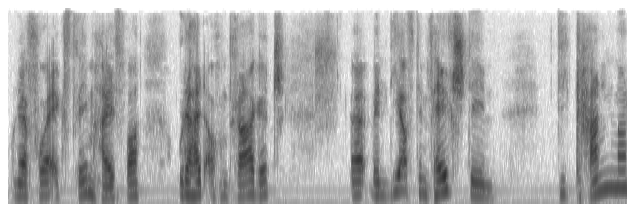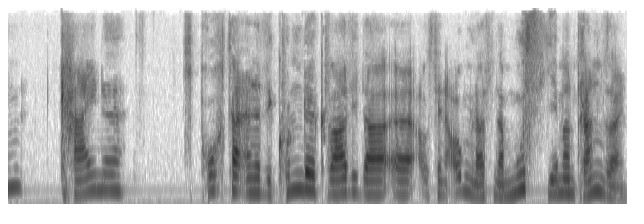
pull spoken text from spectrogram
und er vorher extrem heiß war, oder halt auch ein Dragic, äh, wenn die auf dem Feld stehen, die kann man keine Bruchteil einer Sekunde quasi da äh, aus den Augen lassen. Da muss jemand dran sein.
